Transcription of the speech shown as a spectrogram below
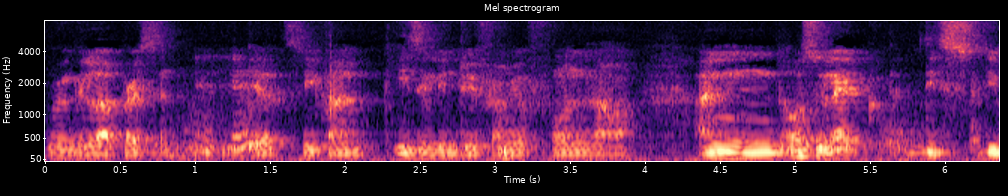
regular person you Mhm. get you can easily do it from your phone now and also like this the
